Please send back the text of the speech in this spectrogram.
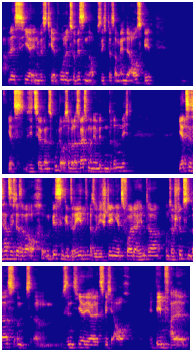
alles hier investiert, ohne zu wissen, ob sich das am Ende ausgeht. Jetzt sieht es ja ganz gut aus, aber das weiß man ja mittendrin nicht. Jetzt ist, hat sich das aber auch ein bisschen gedreht. Also die stehen jetzt voll dahinter, unterstützen das und ähm, sind hier ja letztlich auch in dem Fall,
